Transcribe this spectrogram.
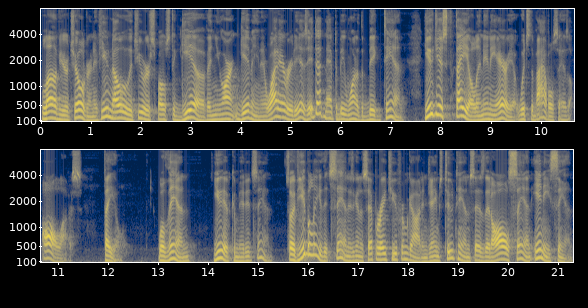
love your children, if you know that you are supposed to give and you aren't giving or whatever it is, it doesn't have to be one of the big ten. You just fail in any area, which the Bible says all of us fail. Well, then you have committed sin. So if you believe that sin is going to separate you from God, and James 2:10 says that all sin, any sin,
